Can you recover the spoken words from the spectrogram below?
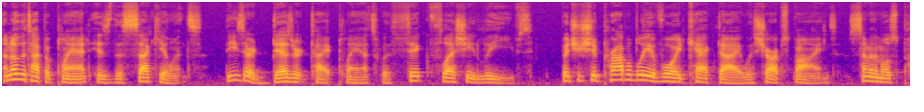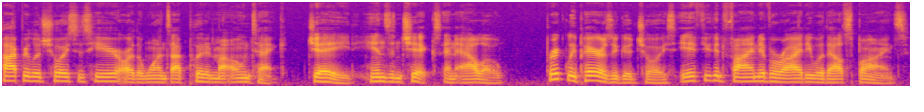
Another type of plant is the succulents. These are desert type plants with thick fleshy leaves. But you should probably avoid cacti with sharp spines. Some of the most popular choices here are the ones I put in my own tank. Jade, hens and chicks, and aloe. Prickly pear is a good choice if you can find a variety without spines.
